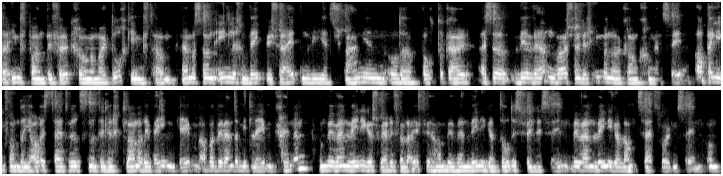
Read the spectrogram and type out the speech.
der impfbaren Bevölkerung einmal durchgeimpft haben, werden wir so einen ähnlichen Weg beschreiten wie jetzt Spanien oder Portugal. Also wir werden wahrscheinlich immer noch Erkrankungen sehen. Abhängig von der Jahreszeit wird es natürlich kleinere Wellen geben, aber wir werden damit leben können und wir werden weniger schwere Verläufe haben, wir werden weniger Todesfälle sehen, wir werden weniger Langzeitfolgen sehen und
